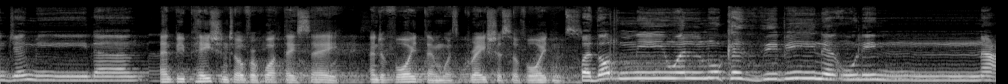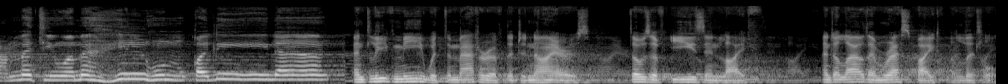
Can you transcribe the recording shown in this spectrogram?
جميلا And be patient over what they say, and avoid them with gracious avoidance. وذرني والمكذبين أولي النعمة ومهلهم قليلا And leave me with the matter of the deniers, those of ease in life, and allow them respite a little.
